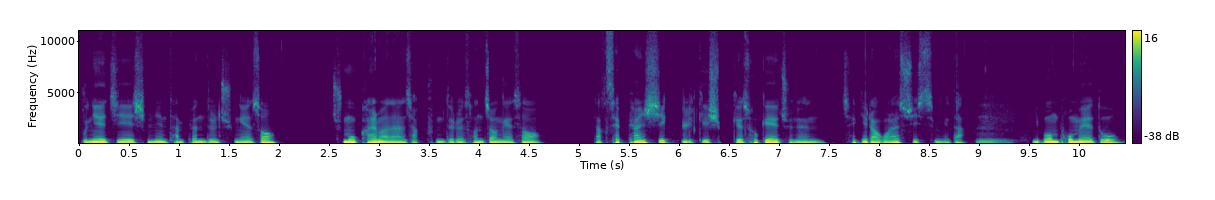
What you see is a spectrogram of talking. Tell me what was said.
문예지에 실린 단편들 중에서 주목할 만한 작품들을 선정해서 딱 세 편씩 읽기 쉽게 소개해주는 책이라고 할 수 있습니다. 음. 이번 봄에도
